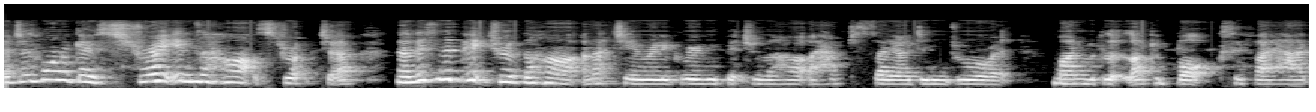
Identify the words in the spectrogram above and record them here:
I just want to go straight into heart structure. Now this is a picture of the heart and actually a really groovy picture of the heart. I have to say I didn't draw it. Mine would look like a box if I had.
